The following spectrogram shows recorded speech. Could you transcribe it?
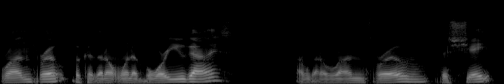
run through because I don't want to bore you guys. I'm going to run through the shape.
